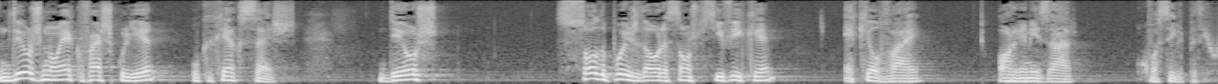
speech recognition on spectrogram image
Deus não é que vai escolher o que quer que seja. Deus, só depois da oração específica, é que Ele vai organizar o que você lhe pediu.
